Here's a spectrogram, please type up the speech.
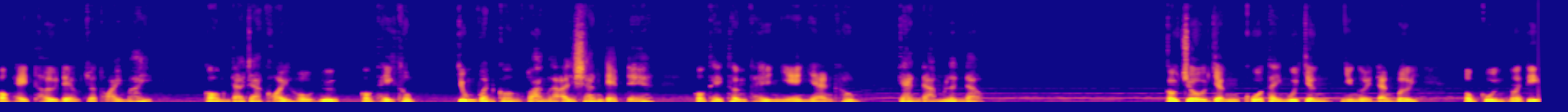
Con hãy thở đều cho thoải mái. Con đã ra khỏi hồ nước, con thấy không? chung quanh con toàn là ánh sáng đẹp đẽ con thấy thân thể nhẹ nhàng không can đảm lên nào cậu joe vẫn khua tay múi chân như người đang bơi ông kun nói tiếp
